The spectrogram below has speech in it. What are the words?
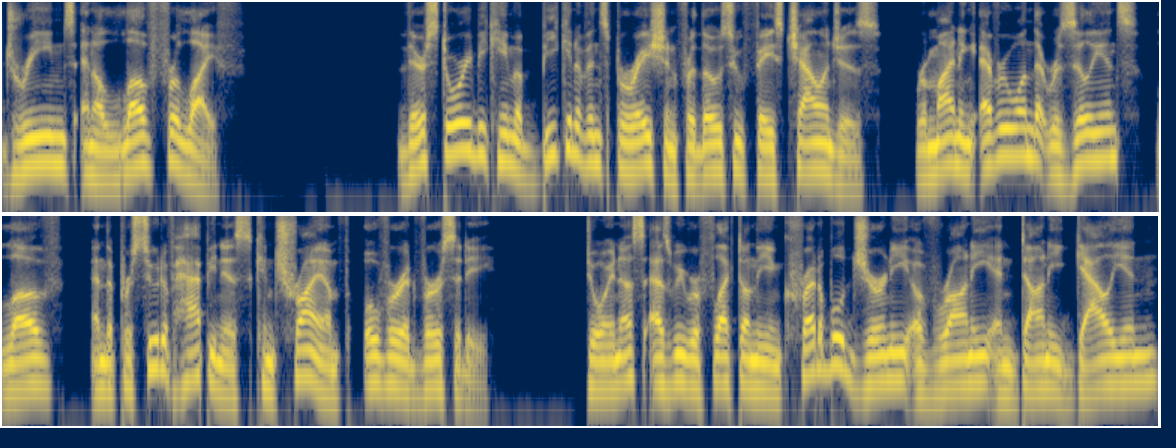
dreams, and a love for life. Their story became a beacon of inspiration for those who face challenges, reminding everyone that resilience, love, and the pursuit of happiness can triumph over adversity. Join us as we reflect on the incredible journey of Ronnie and Donnie Galyon,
